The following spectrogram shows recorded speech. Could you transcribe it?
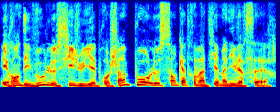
et rendez-vous le 6 juillet prochain pour le 180e anniversaire.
